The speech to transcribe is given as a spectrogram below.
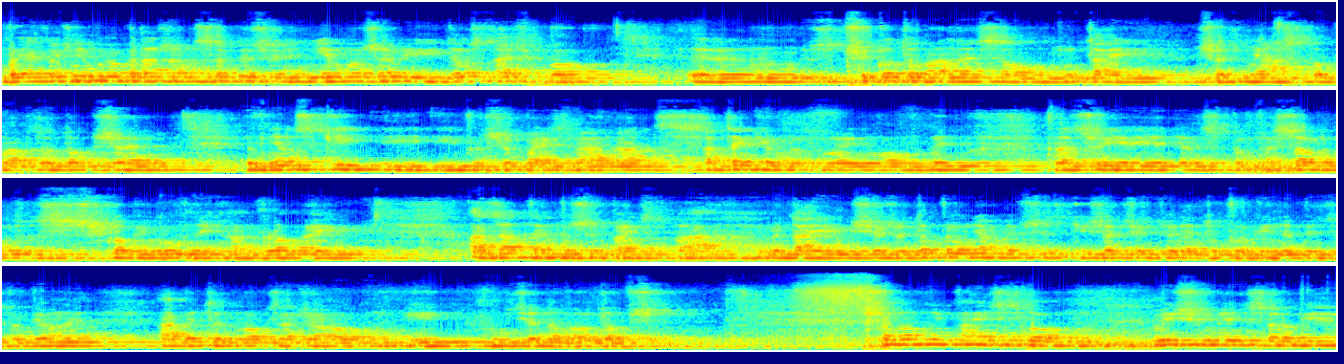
bo jakoś nie wyobrażam sobie, że nie możemy ich dostać, bo y, przygotowane są tutaj przez miasto bardzo dobrze wnioski i, i proszę Państwa nad strategią rozwoju mowy pracuje jeden z profesorów z Szkoły Głównej Handlowej, a zatem proszę Państwa wydaje mi się, że dopełniamy wszystkich rzeczy, które tu powinny być zrobione, aby ten MOW zadziałał i funkcjonował dobrze. Szanowni Państwo, myśmy sobie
